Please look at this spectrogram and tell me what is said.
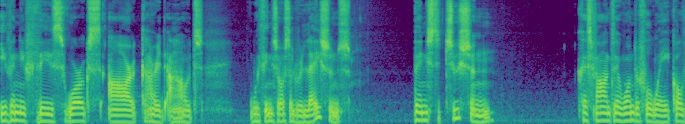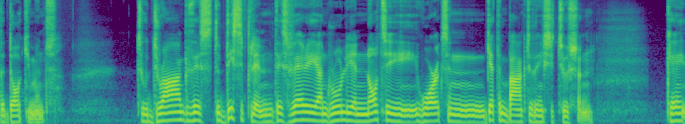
even if these works are carried out within social relations, the institution has found a wonderful way called the document to drag this, to discipline these very unruly and naughty works and get them back to the institution. Okay,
